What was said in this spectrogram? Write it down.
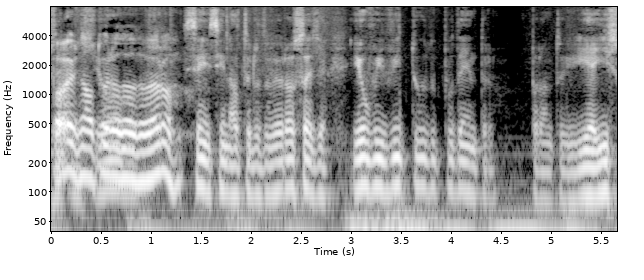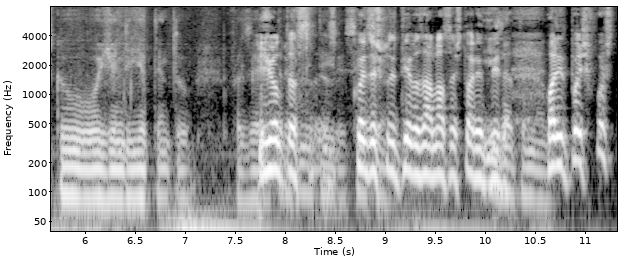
Pois, na altura do, do Euro? Sim, sim, na altura do Euro. Ou seja, eu vivi tudo por dentro. Pronto, e é isso que hoje em dia tento fazer. Junta-se coisas sim. positivas à nossa história de vida. Exatamente. Olha, e depois foste,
